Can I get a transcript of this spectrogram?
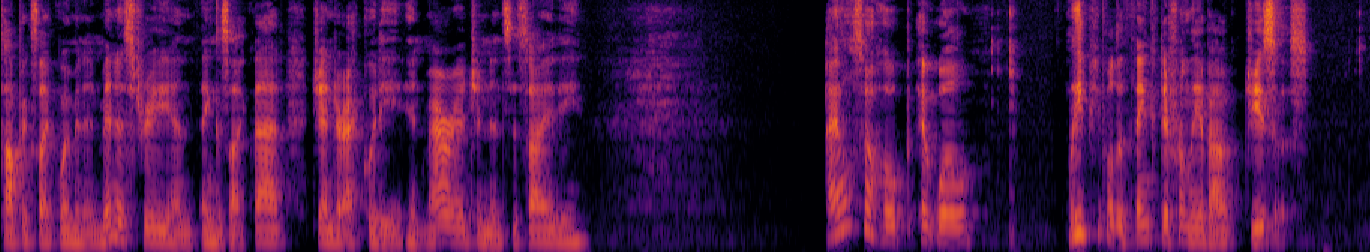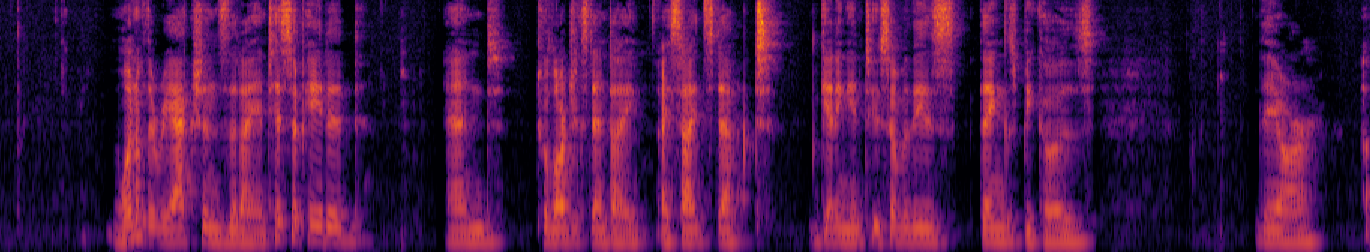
topics like women in ministry and things like that, gender equity in marriage and in society. I also hope it will lead people to think differently about Jesus one of the reactions that I anticipated, and to a large extent, I, I sidestepped getting into some of these things because they are uh,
